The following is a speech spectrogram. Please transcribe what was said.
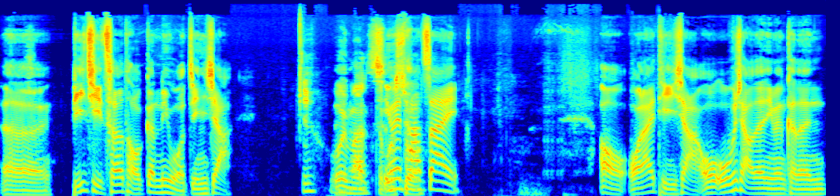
呃，比起车头更令我惊吓。嗯，为什么？因为它在，哦，我来提一下，我我不晓得你们可能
